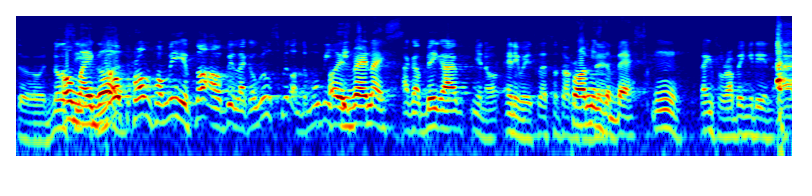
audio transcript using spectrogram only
So no. Oh sea- my God. No prawn for me. If not, I'll be like a Will Smith on the movie. Oh, it's very nice. I got big eye. You know. Anyways, let's not talk Prawn about is that. the best. Mm. Thanks for rubbing it in. I,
